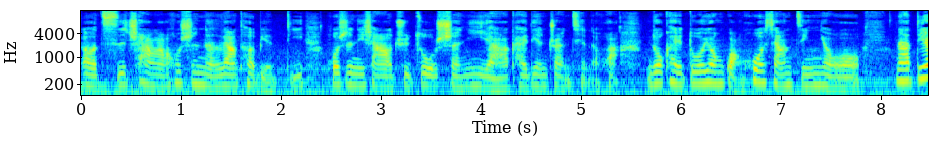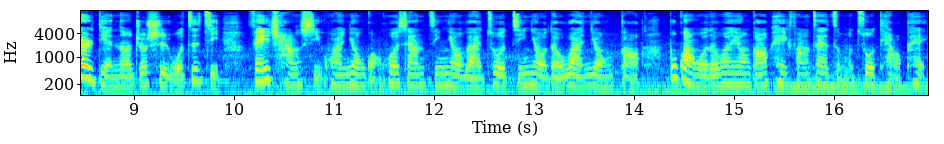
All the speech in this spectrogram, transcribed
呃磁场啊，或是能量特别低，或是你想要去做生意啊、开店赚钱的话，你都可以多用广藿香精油哦。那第二点呢，就是我自己非常喜欢用广藿香精油来做精油的万用膏。不管我的万用膏配方再怎么做调配，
